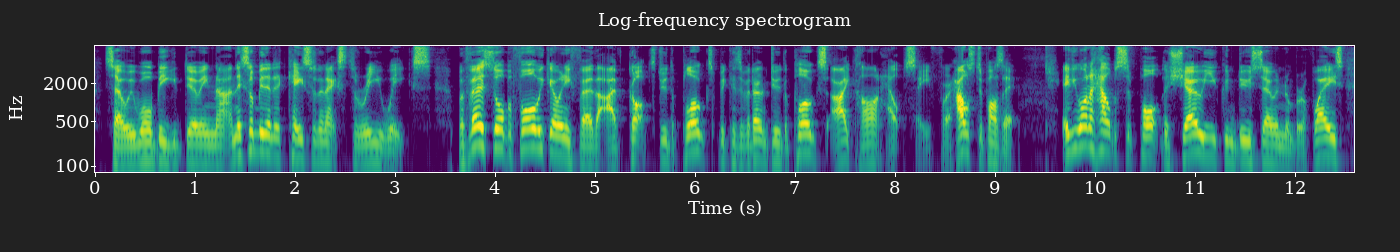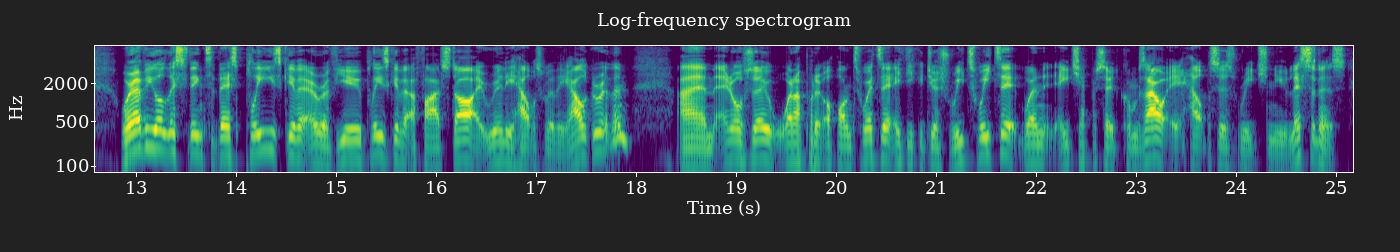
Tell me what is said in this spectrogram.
So we will be doing that, and this will be the case for the next three weeks. But first of all, before we go any further, I've got to do the plugs because if I don't do the plugs, I can't help save for a house deposit. If you want to help support the show, you can do so in a number of ways. Wherever you're listening to this, please give it a review. Please give it a five star. It really helps with the algorithm. Um, and also, when I put it up on Twitter, if you could just retweet it when each episode comes out, it helps us reach new listeners.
